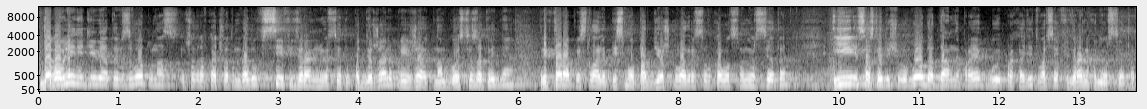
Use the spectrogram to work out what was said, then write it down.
Добавление 9 взвод у нас Шатровкач в этом году все федеральные университеты поддержали, приезжают к нам гости за три дня. Ректора прислали письмо поддержку в адрес руководства университета. И со следующего года данный проект будет проходить во всех федеральных университетах.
